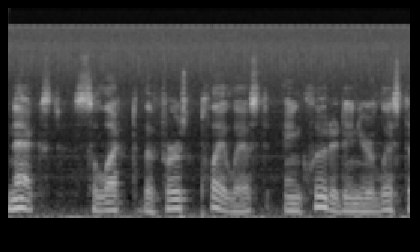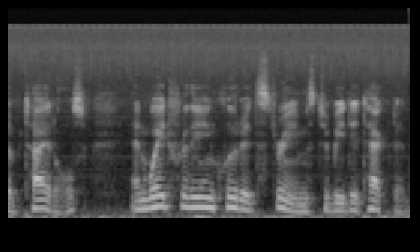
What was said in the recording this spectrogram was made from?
Next, select the first playlist included in your list of titles and wait for the included streams to be detected.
